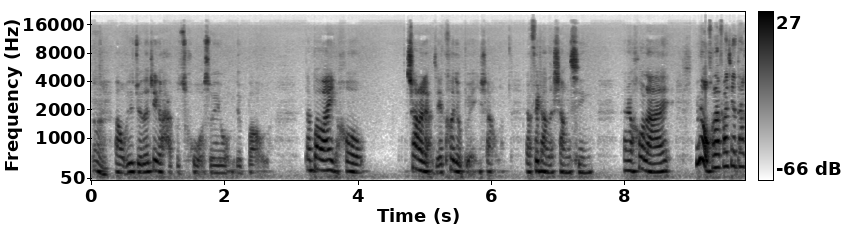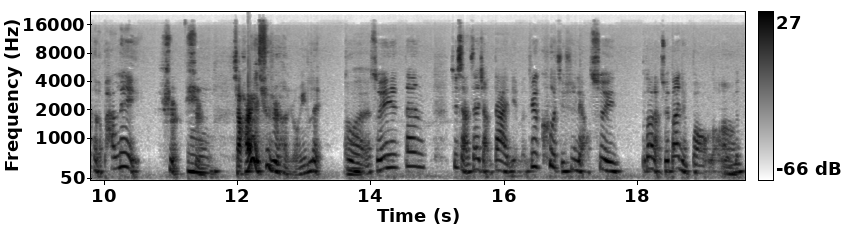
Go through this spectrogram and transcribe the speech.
嗯啊，我就觉得这个还不错，所以我们就报了。但报完以后，上了两节课就不愿意上了，然后非常的伤心。但是后来，因为我后来发现他可能怕累。是是，嗯、小孩也确实很容易累。对，嗯、所以但就想再长大一点嘛。这个课其实两岁不到两岁半就报了，嗯、我们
